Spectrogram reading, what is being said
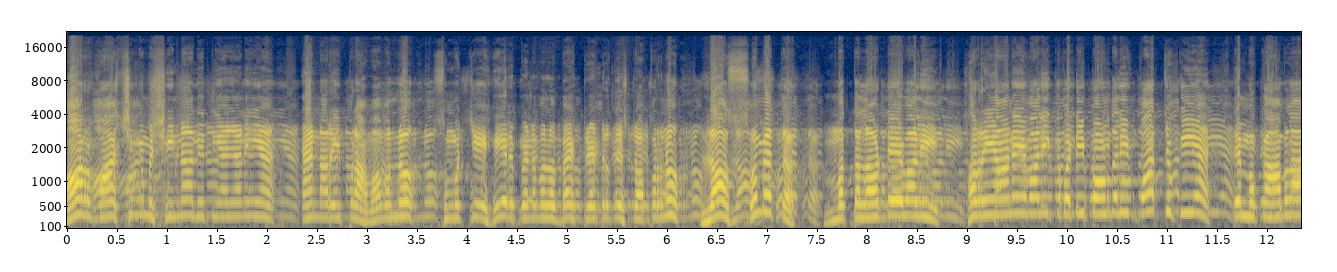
ਔਰ ਵਾਸ਼ਿੰਗ ਮਸ਼ੀਨਾਂ ਦਿੱਤੀਆਂ ਜਾਣਗੀਆਂ ਐਨ ਆਰ ਆਈ ਭਰਾਵਾਂ ਵੱਲੋਂ ਸਮੁੱਚੇ ਹੇਰ ਪਿੰਡ ਵੱਲੋਂ ਬੈਸਟ ਟ੍ਰੇਡਰ ਤੇ ਸਟਾਪਰ ਨੂੰ ਲਾ ਸੁਮਿਤ ਮਤਲੌਡੇ ਵਾਲੀ ਹਰਿਆਣੇ ਵਾਲੀ ਕਬੱਡੀ ਪਾਉਣ ਦੇ ਲਈ ਵੱਧ ਚੁੱਕੀ ਹੈ ਤੇ ਮੁਕਾਬਲਾ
